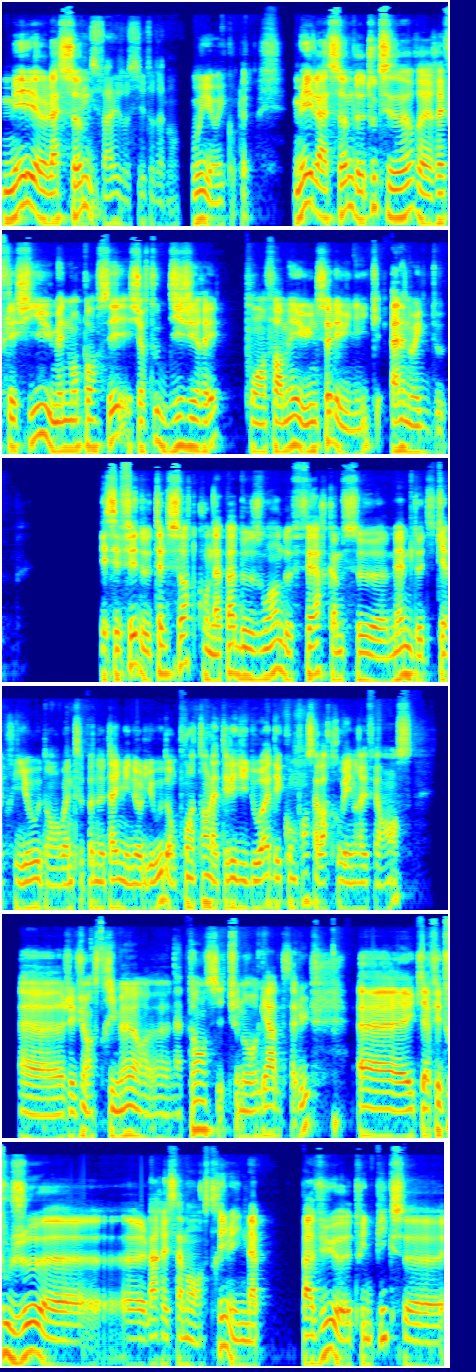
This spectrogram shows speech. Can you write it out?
Mais euh, la somme. X-Files aussi, totalement. Oui, oui, complètement. Mais la somme de toutes ces œuvres est réfléchie, humainement pensée et surtout digérée pour en former une seule et unique, Alan Wake 2. Et c'est fait de telle sorte qu'on n'a pas besoin de faire comme ce même de DiCaprio dans Once Upon a Time in Hollywood en pointant la télé du doigt dès qu'on pense avoir trouvé une référence. Euh, J'ai vu un streamer, Nathan, si tu nous regardes, salut, euh, qui a fait tout le jeu euh, là récemment en stream et il n'a pas vu euh, Twin Peaks euh,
